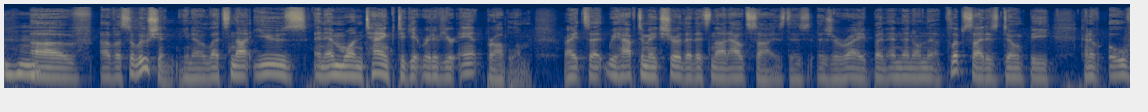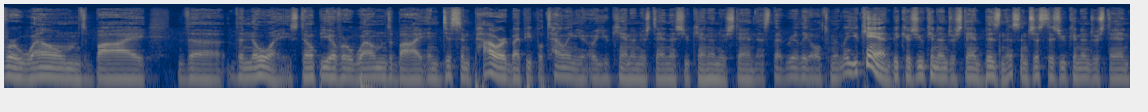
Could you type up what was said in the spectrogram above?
mm-hmm. of of a solution. You know, let's not use an M1 tank to get rid of your ant problem right? So we have to make sure that it's not outsized, as, as you're right. But and then on the flip side is don't be kind of overwhelmed by the the noise. Don't be overwhelmed by and disempowered by people telling you, "Oh, you can't understand this. You can't understand this." That really ultimately you can because you can understand business, and just as you can understand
